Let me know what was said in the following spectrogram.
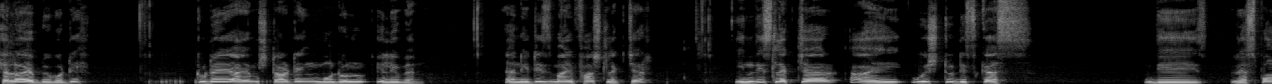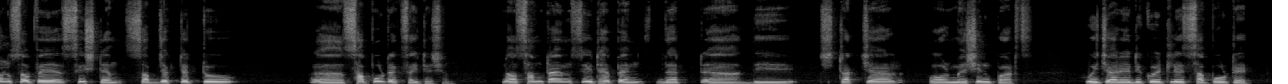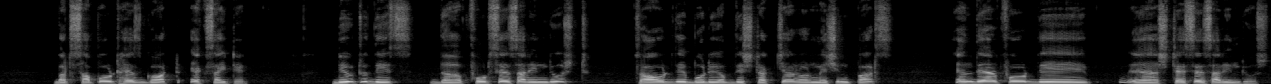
Hello everybody. Today I am starting module 11 and it is my first lecture. In this lecture I wish to discuss the response of a system subjected to uh, support excitation. Now sometimes it happens that uh, the structure or machine parts which are adequately supported but support has got excited. Due to this the forces are induced throughout the body of the structure or machine parts and therefore the uh, stresses are induced.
